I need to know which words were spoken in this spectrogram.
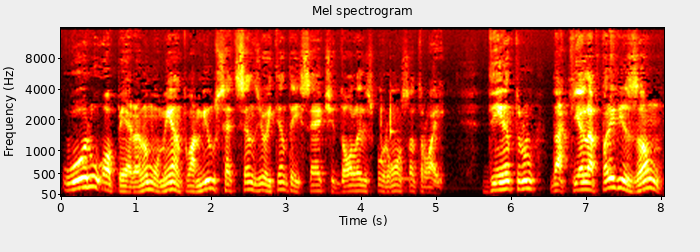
O ouro opera no momento a 1.787 dólares por onça Troy, dentro daquela previsão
